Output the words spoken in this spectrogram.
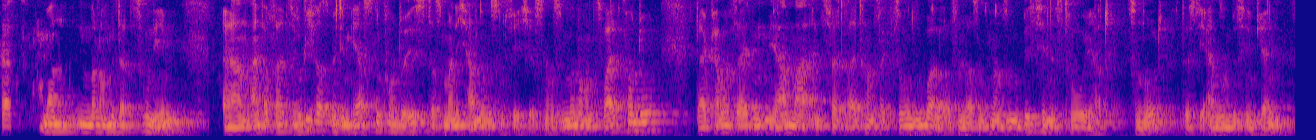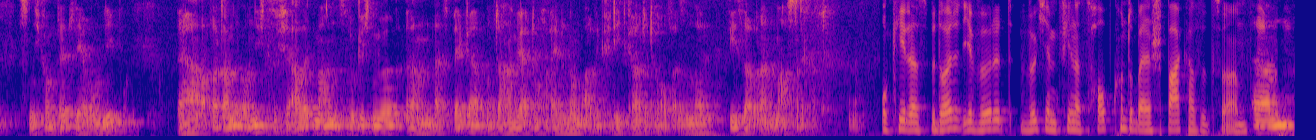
Krass. Man, man noch mit dazu nehmen. Ähm, einfach es wirklich was mit dem ersten Konto ist, dass man nicht handlungsunfähig ist. Das ist immer noch ein Zweitkonto. Da kann man vielleicht im Jahr mal ein, zwei, drei Transaktionen rüberlaufen lassen, dass man so ein bisschen Historie hat. Zur Not, dass die einen so ein bisschen kennen, dass es nicht komplett leer rumliegt. Ja, aber damit auch nicht zu viel Arbeit machen, ist wirklich nur ähm, als Backup und da haben wir halt noch eine normale Kreditkarte drauf, also eine Visa oder eine Mastercard. Okay, das bedeutet, ihr würdet wirklich empfehlen, das Hauptkonto bei der Sparkasse zu haben? Ähm,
